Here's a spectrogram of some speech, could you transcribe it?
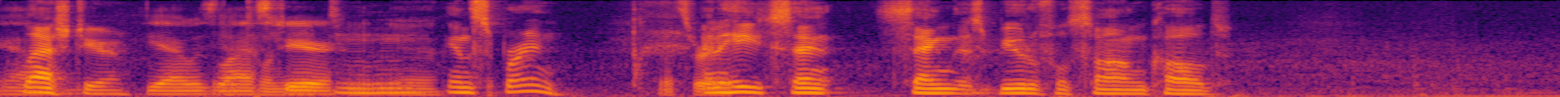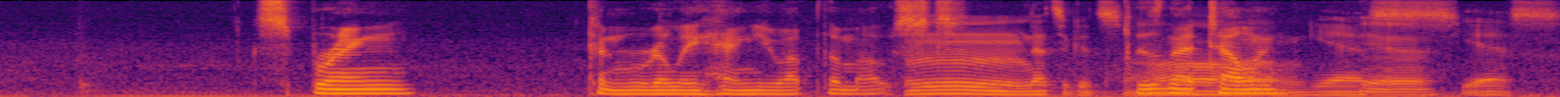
Yeah. Last year, Yeah, it was Yeah, last year. 2018, Mhm, Yeah. in spring, That's right. and he sang sang this beautiful song called "Spring Can Really Hang You Up the Most." Mm, that's a good song. Isn't that telling? Yes. Yes.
